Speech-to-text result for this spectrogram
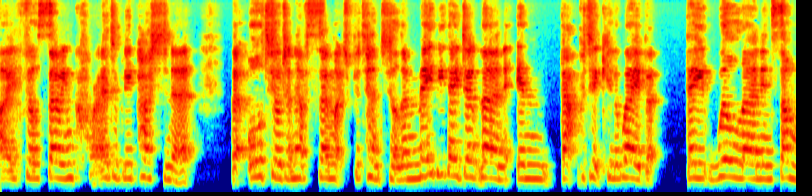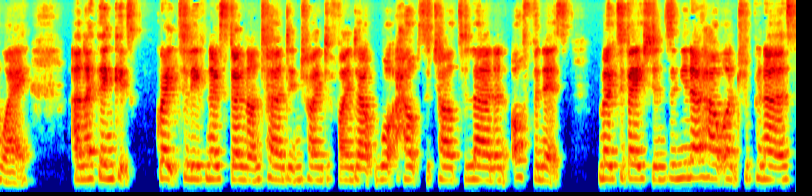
I feel so incredibly passionate that all children have so much potential and maybe they don't learn in that particular way, but they will learn in some way. And I think it's great to leave no stone unturned in trying to find out what helps a child to learn. And often it's motivations. And you know how entrepreneurs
